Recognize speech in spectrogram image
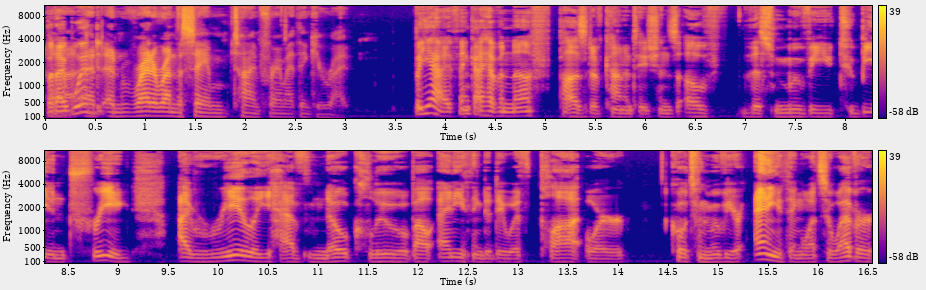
But I Uh, would and, and right around the same time frame. I think you're right. But yeah, I think I have enough positive connotations of this movie to be intrigued. I really have no clue about anything to do with plot or quotes from the movie or anything whatsoever.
